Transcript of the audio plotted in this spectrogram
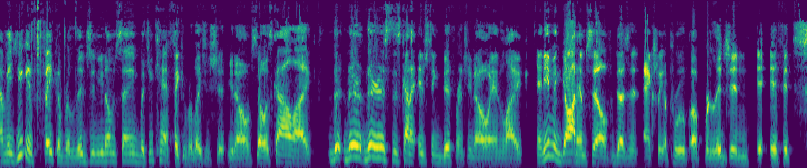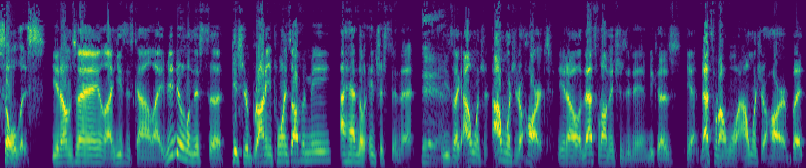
I mean, you can fake a religion, you know what I'm saying, but you can't fake a relationship, you know. So it's kind of like there, there, there is this kind of interesting difference, you know, and like, and even God Himself doesn't actually approve of religion if it's soulless. You know what I'm saying? Like, He's just kind of like, if you're doing this to get your brownie points off of me, I have no interest in that. Yeah. He's like, I want your, I want your heart, you know, and that's what I'm interested in because, yeah, that's what I want. I want your heart, but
